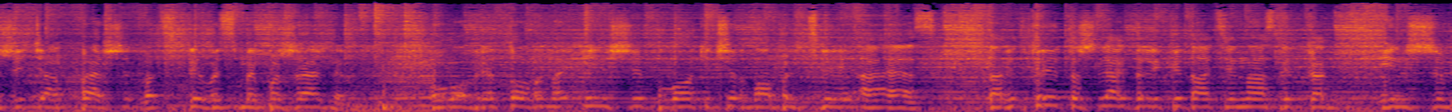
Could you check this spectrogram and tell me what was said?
Ціною життя перших 28 пожежних було врятовано інші блоки Чорнобильської АЕС та відкрито шлях до ліквідації наслідків іншим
